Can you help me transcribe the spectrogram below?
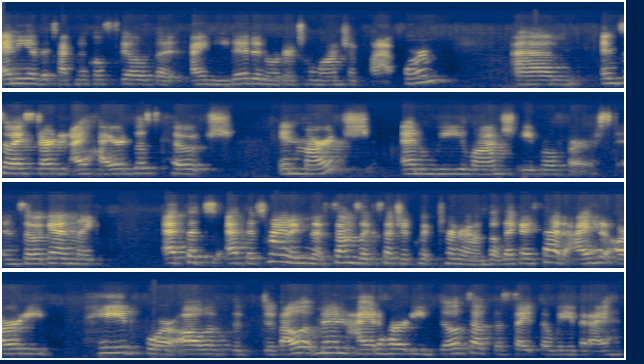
any of the technical skills that I needed in order to launch a platform. Um, and so I started, I hired this coach in March and we launched April 1st. And so again, like at the, at the time, I mean, that sounds like such a quick turnaround, but like I said, I had already paid for all of the development. I had already built out the site the way that I had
